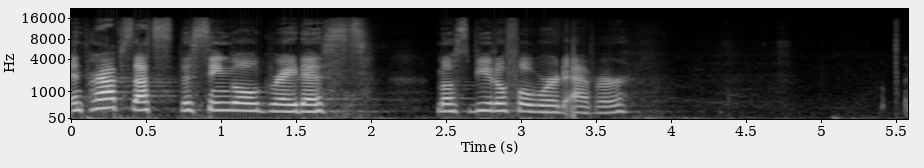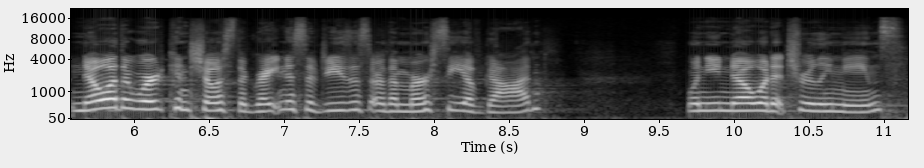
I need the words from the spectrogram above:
And perhaps that's the single greatest, most beautiful word ever. No other word can show us the greatness of Jesus or the mercy of God when you know what it truly means.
